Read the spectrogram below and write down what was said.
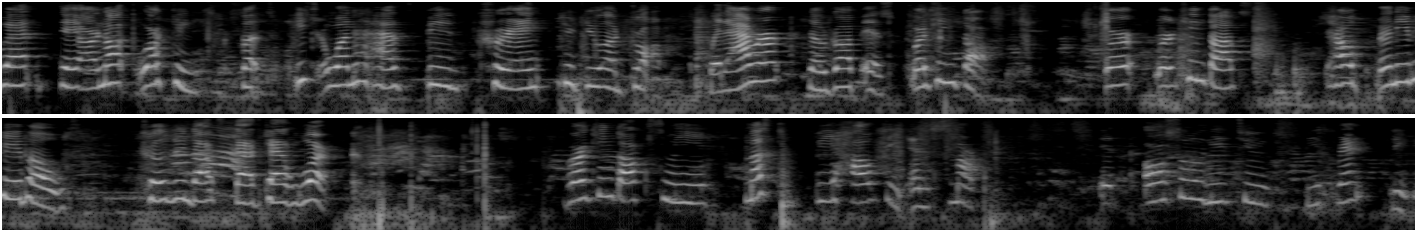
when they are not working, but each one has been trained to do a job. Whatever the job is, working dogs. Working dogs help many people choosing dogs that can work. Working dogs mean must be healthy and smart. It also needs to be friendly.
